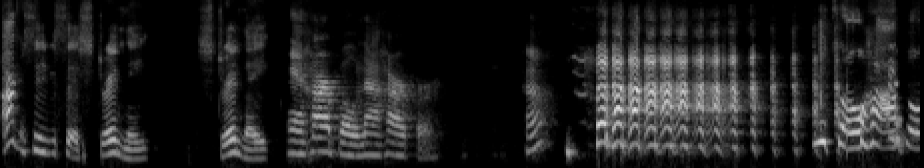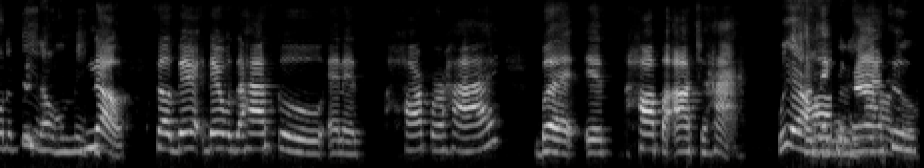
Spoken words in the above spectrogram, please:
I can see if you said strinate, strinate. And Harpo, not Harper. Huh? You told Harpo to beat on me. no. So there there was a high school and it's Harper High, but it's Harper Archer High. We had 'Cause they Harper. in combined Chicago. too.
